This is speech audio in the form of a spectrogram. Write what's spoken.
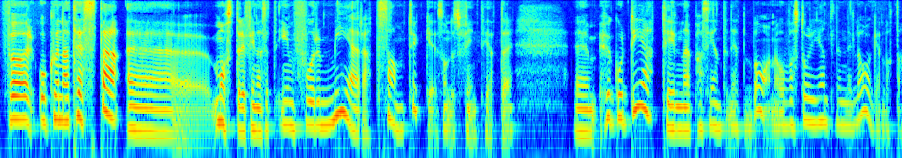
För att kunna testa eh, måste det finnas ett informerat samtycke, som det så fint heter. Eh, hur går det till när patienten är ett barn och vad står egentligen i lagen Lotta?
